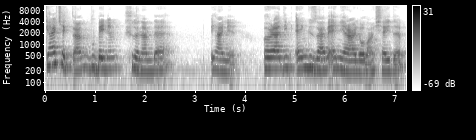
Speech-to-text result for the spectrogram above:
gerçekten bu benim şu dönemde yani öğrendiğim en güzel ve en yararlı olan şeydi.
